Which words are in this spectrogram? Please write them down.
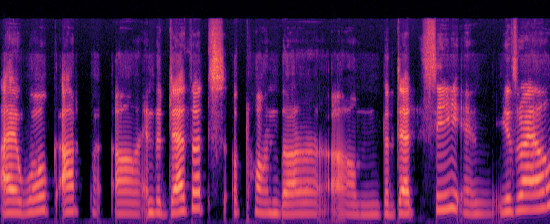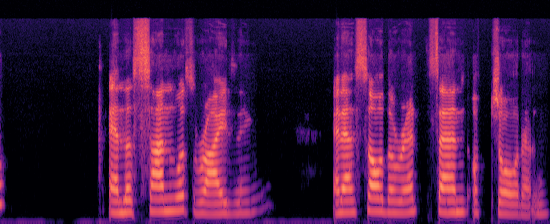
I woke up uh, in the desert upon the um, the Dead Sea in Israel, and the sun was rising, and I saw the red sand of Jordan,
